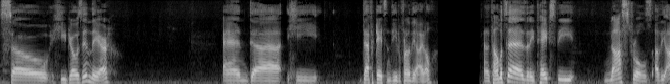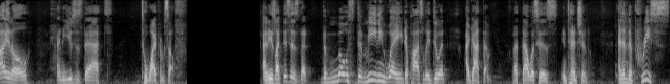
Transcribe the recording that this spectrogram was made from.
So he goes in there and uh, he defecates indeed in front of the idol. And the Talmud says that he takes the nostrils of the idol and he uses that to wipe himself. And he's like, this is that the most demeaning way he could possibly do it. I got them. That, that was his intention. And then the priests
